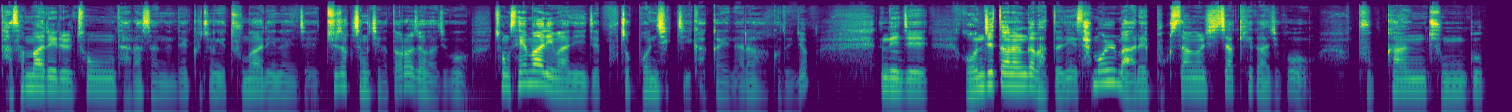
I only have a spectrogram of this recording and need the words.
다섯 마리를 총 달았었는데 그 중에 두 마리는 이제 추적 장치가 떨어져 가지고 총 세 마리만이 이제 북쪽 번식지 가까이 날아갔거든요. 근데 이제 언제 떠나는가 봤더니 3월 말에 북상을 시작해 가지고 북한, 중국,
